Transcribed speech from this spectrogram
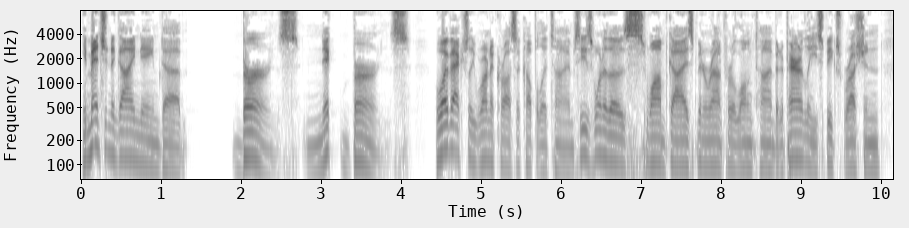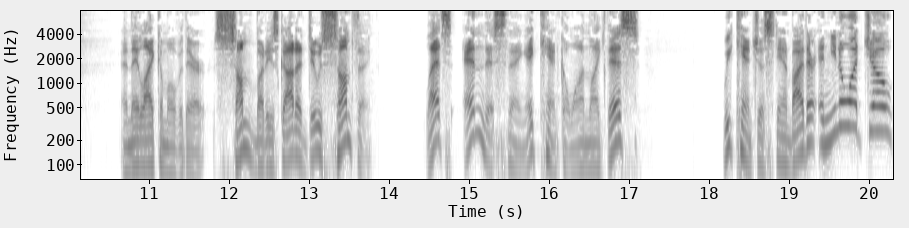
He mentioned a guy named uh, Burns, Nick Burns who I've actually run across a couple of times. He's one of those swamp guys, been around for a long time, but apparently he speaks Russian and they like him over there. Somebody's got to do something. Let's end this thing. It can't go on like this. We can't just stand by there. And you know what, Joe?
